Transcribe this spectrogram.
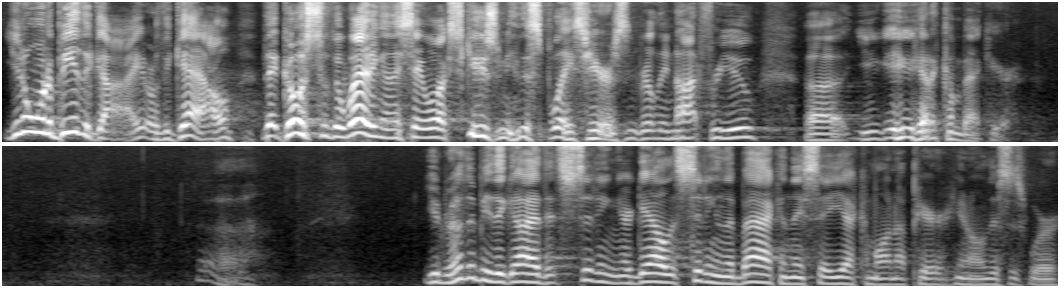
You don't want to be the guy or the gal that goes to the wedding and they say, Well, excuse me, this place here is really not for you. Uh, you you got to come back here. Uh, you'd rather be the guy that's sitting or gal that's sitting in the back and they say, Yeah, come on up here. You know, this is where.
